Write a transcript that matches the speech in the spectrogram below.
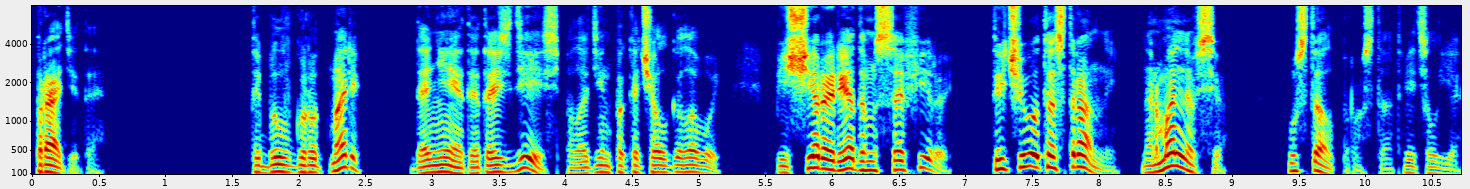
прадеда. «Ты был в Гурутмаре?» «Да нет, это здесь», — паладин покачал головой. «Пещера рядом с Сафирой. Ты чего-то странный. Нормально все?» «Устал просто», — ответил я.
